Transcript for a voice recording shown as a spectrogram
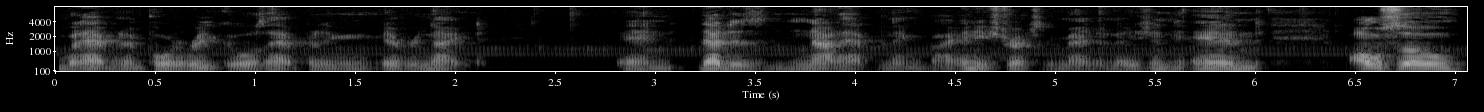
what happened in Puerto Rico is happening every night, and that is not happening by any stretch of the imagination. And also,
